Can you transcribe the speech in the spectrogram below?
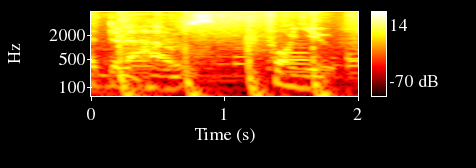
Fred de la House. For you.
